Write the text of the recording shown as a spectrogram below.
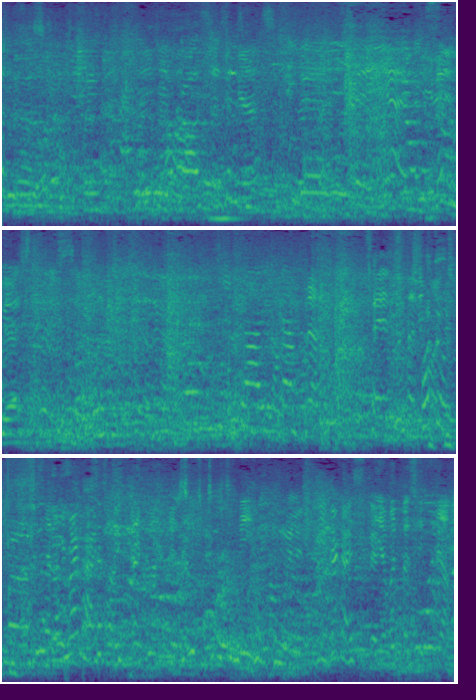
et ju lõbu ja siis see kodus ma suhtun väga hästi. nii, väga hästi. ja võta siit pealt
